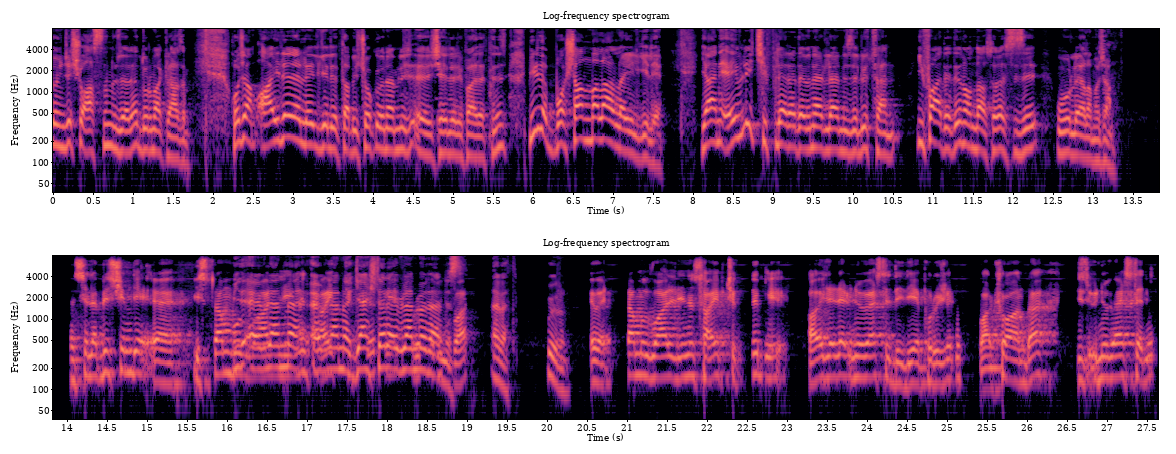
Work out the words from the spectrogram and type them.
Önce şu aslının üzerine durmak lazım. Hocam ailelerle ilgili tabii çok önemli e, şeyler ifade ettiniz. Bir de boşanmalarla ilgili. Yani evli çiftlere de önerilerinizi lütfen ifade edin. Ondan sonra sizi uğurlayalım hocam. Mesela biz şimdi e, İstanbul Bir de evlenme, evlenme, gençlere evlenme öneriniz. var. Evet. Buyurun. Evet, İstanbul Valiliğinin sahip çıktığı bir Aileler Üniversitesi diye projemiz var. Şu anda biz üniversitenin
